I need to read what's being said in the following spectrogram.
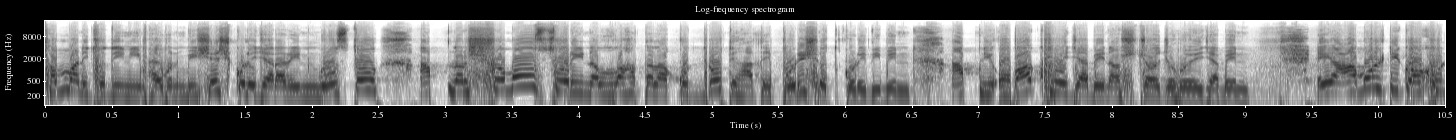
সম্মানিত দিনী ভাই বোন বিশেষ করে যারা ঋণগ্রস্ত, আপনার সমস্ত ঋণ আল্লাহ তালা কুদরতি হাতে পরিশোধ করে দিবেন। আপনি অবাক হয়ে যাবেন, আশ্চর্য হয়ে যাবেন। এই আমলটি কখন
